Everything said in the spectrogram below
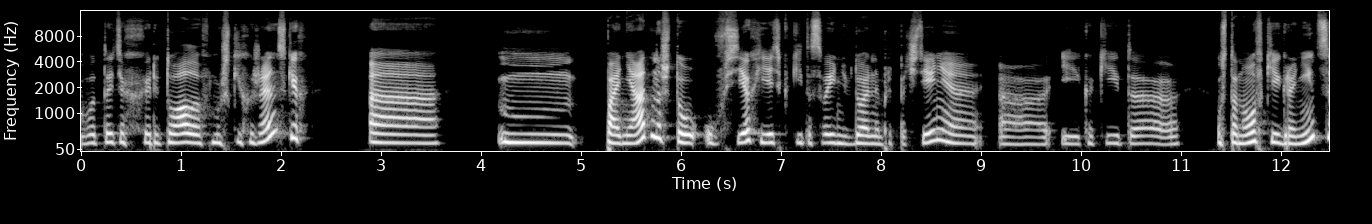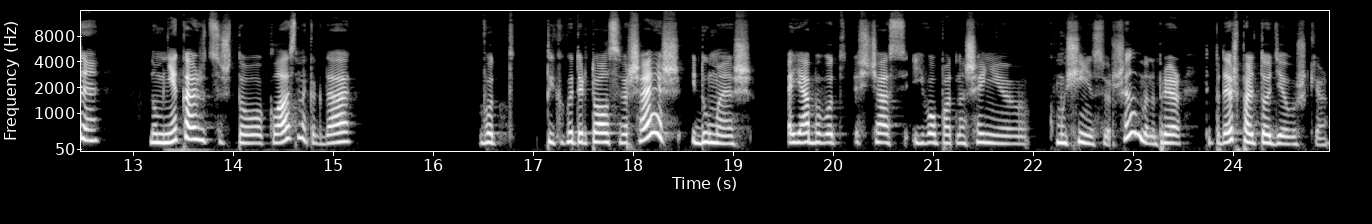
вот этих ритуалов мужских и женских, э, понятно, что у всех есть какие-то свои индивидуальные предпочтения э, и какие-то установки и границы, но мне кажется, что классно, когда вот ты какой-то ритуал совершаешь и думаешь, а я бы вот сейчас его по отношению к мужчине совершил бы, например, ты подаешь пальто девушке,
